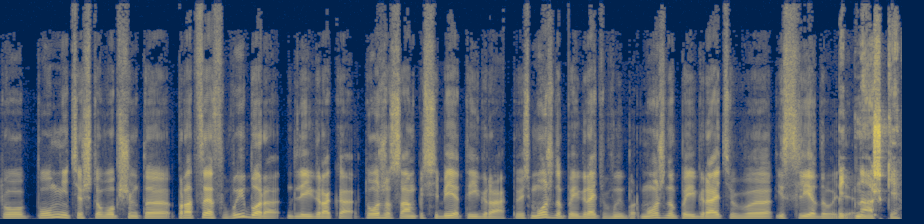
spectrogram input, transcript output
то помните, что, в общем-то, процесс выбора для игрока тоже сам по себе это игра. То есть можно поиграть в выбор, можно поиграть в исследование. Пятнашки.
